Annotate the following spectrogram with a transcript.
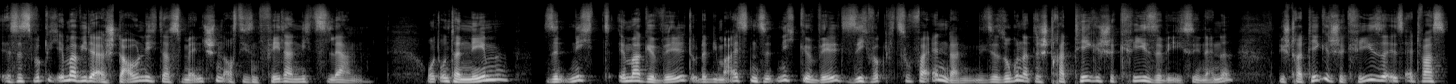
es ist wirklich immer wieder erstaunlich, dass Menschen aus diesen Fehlern nichts lernen. Und Unternehmen sind nicht immer gewillt oder die meisten sind nicht gewillt, sich wirklich zu verändern. Diese sogenannte strategische Krise, wie ich sie nenne. Die strategische Krise ist etwas,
